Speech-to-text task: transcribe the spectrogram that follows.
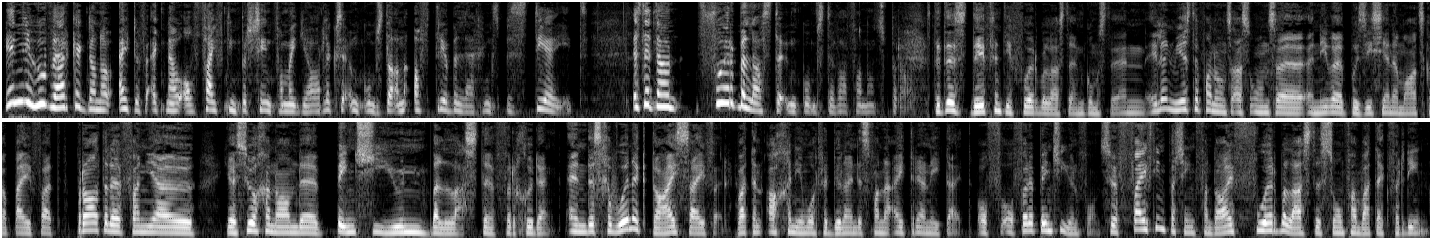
Henry, hoe werk ek dan nou uit of ek nou al 15% van my jaarlikse inkomste aan aftreebeleggings bestee het? Is dit nou voorbelaste inkomste waarvan ons praat? Dit is definitief voorbelaste inkomste. En Ellen, meeste van ons as ons 'n nuwe posisie in 'n maatskappy vat, praat hulle van jou jou sogenaamde pensioenbelaste vergoeding. En dis gewoonlik daai syfer wat in ag geneem word vir doeleindes van 'n uitreaniteit of of vir 'n pensioenfonds. So 15% van daai voorbelaste som van wat ek verdien.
